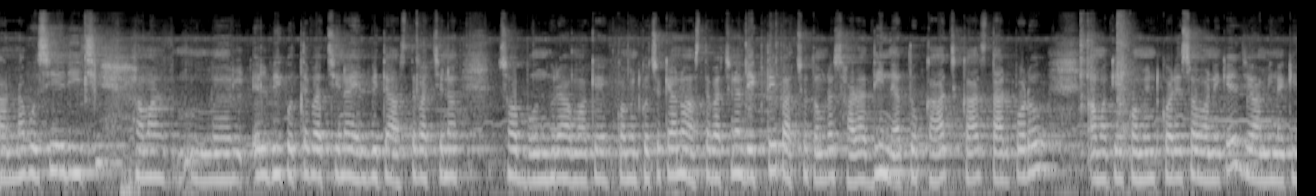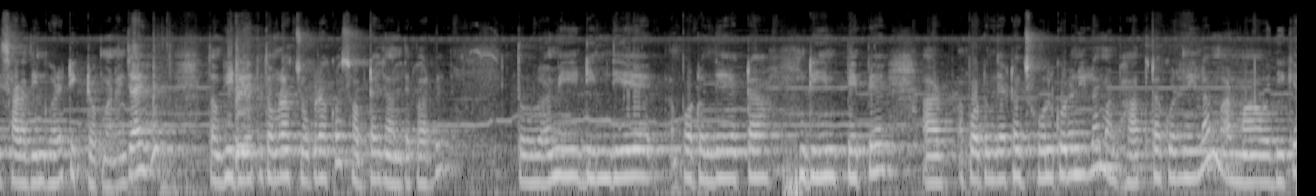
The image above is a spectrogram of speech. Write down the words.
রান্না বসিয়ে দিয়েছি। আমার এলবি করতে পারছি না এলবিতে আসতে পারছি না। সব বন্ধুরা আমাকে কমেন্ট করছে, কেন আসতে পারছে না? দেখতেই পাচ্ছ তোমরা সারাদিন এত কাজ কাজ, তারপরেও আমাকে কমেন্ট করে সব অনেকে যে আমি নাকি সারাদিন ঘরে টিকটক বানাই। যাই হোক, তো ভিডিওতে তোমরা চোখ রাখো, সবটাই জানতে পারবে। তো আমি ডিম দিয়ে, পটল দিয়ে একটা ডিম পেঁপে আর পটল দিয়ে একটা ঝোল করে নিলাম আর ভাতটা করে নিলাম আর মা ওইদিকে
